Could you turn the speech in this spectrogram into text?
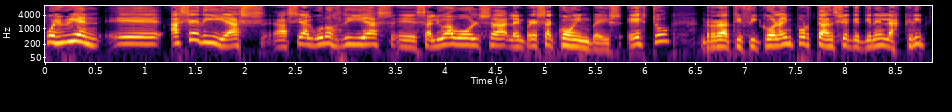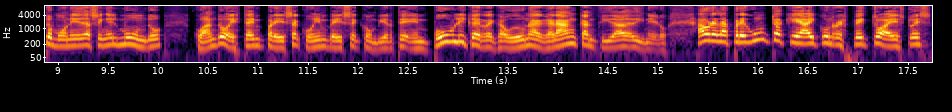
Pues bien, eh, hace días, hace algunos días, eh, salió a bolsa la empresa Coinbase. Esto ratificó la importancia que tienen las criptomonedas en el mundo cuando esta empresa Coinbase se convierte en pública y recaudó una gran cantidad de dinero. Ahora, la pregunta que hay con respecto a esto es,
